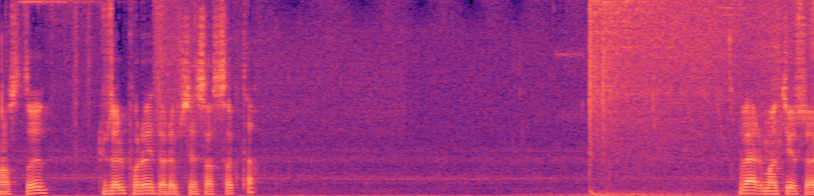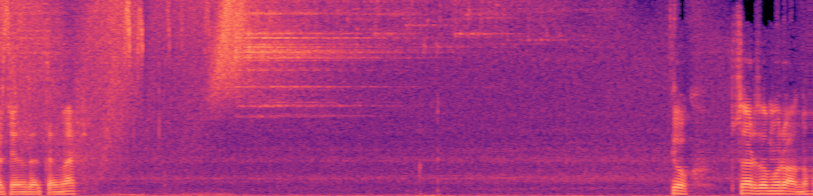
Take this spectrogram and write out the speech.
Aslında güzel para eder hepsini satsak da. Ver Matius vereceksin zaten ver. Yok. Serza Morano.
